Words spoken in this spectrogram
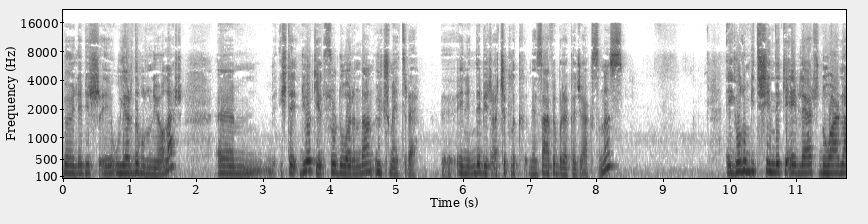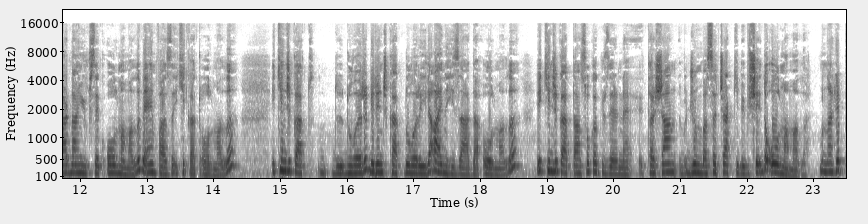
böyle bir e, uyarıda bulunuyorlar. E, işte diyor ki sur duvarından 3 metre e, eninde bir açıklık mesafe bırakacaksınız. E, yolun bitişindeki evler duvarlardan yüksek olmamalı ve en fazla iki kat olmalı. İkinci kat duvarı birinci kat duvarıyla aynı hizada olmalı. İkinci kattan sokak üzerine taşan cumba saçak gibi bir şey de olmamalı. Bunlar hep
